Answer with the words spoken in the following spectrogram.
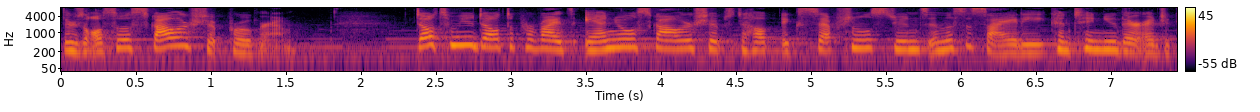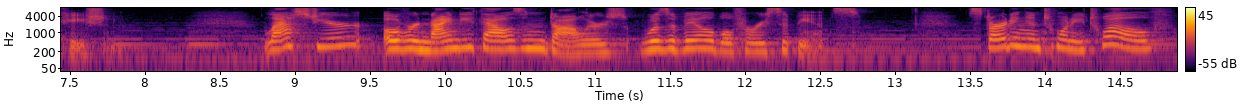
There's also a scholarship program. Delta Mu Delta provides annual scholarships to help exceptional students in the society continue their education. Last year, over $90,000 was available for recipients. Starting in 2012,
